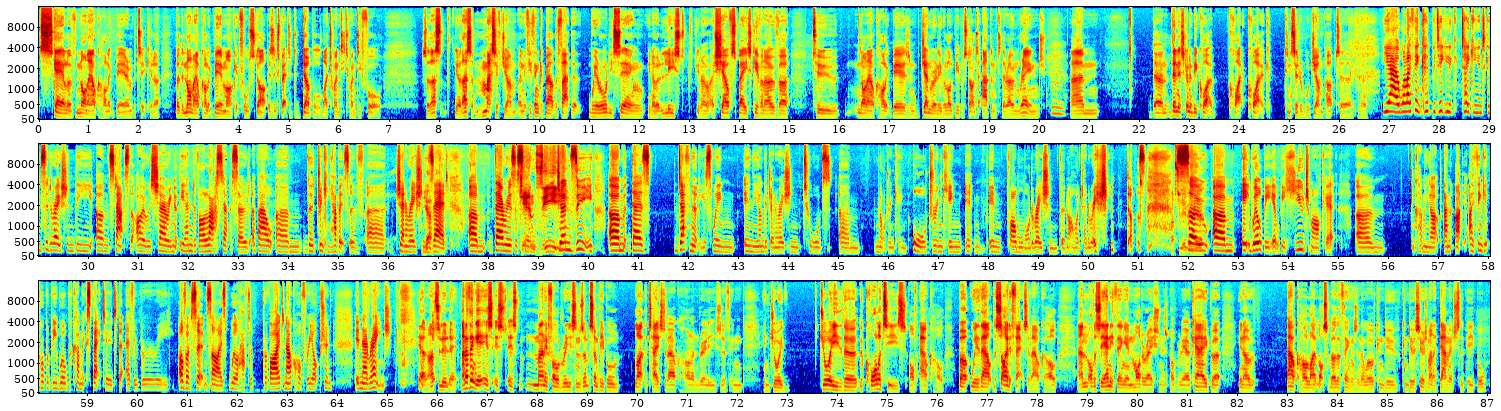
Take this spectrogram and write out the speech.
scale of non-alcoholic beer in particular, but the non-alcoholic beer market, full stop, is expected to double by 2024. So that's you know that's a massive jump, and if you think about the fact that we're already seeing you know at least you know a shelf space given over to non-alcoholic beers, and generally a lot of people are starting to add them to their own range, um, then, it's going to be quite a quite quite a considerable jump up to you know Yeah, well, I think particularly taking into consideration the um, stats that I was sharing at the end of our last episode about um, the drinking habits of uh, Generation Yeah. Z, um, there is a Gen Z. Gen Z. Um, there's definitely a swing in the younger generation towards um, not drinking or drinking in, in far more moderation than our generation does. Absolutely, So um, it will be. It will be a huge market. Um, coming up and I, I think it probably will become expected that every brewery of a certain size will have to provide an alcohol free option in their range Yeah, absolutely. And I think it is it's, it's manifold reasons. Some- Some people like the taste of alcohol and really sort of in, enjoy enjoy the the qualities of alcohol, but without the side effects of alcohol. And obviously, anything in moderation is probably okay. But you know, alcohol, like lots of other things in the world, can do can do a serious amount of damage to the people.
